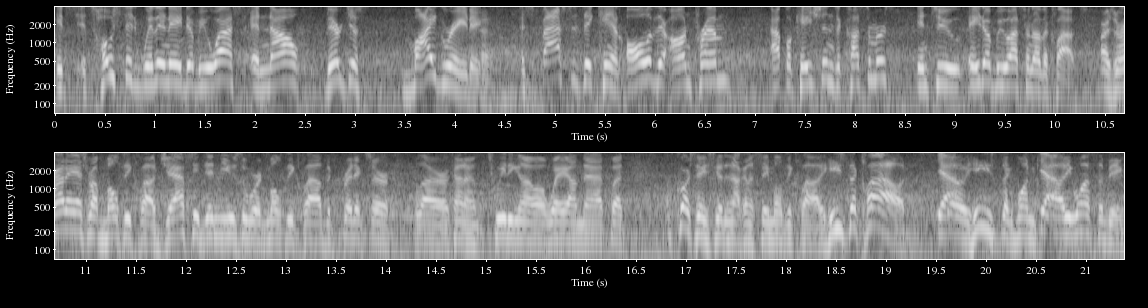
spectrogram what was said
it's, it's hosted within AWS, and now they're just migrating as fast as they can, all of their on-prem applications and customers into AWS and other clouds. All right, so I got to ask about multi-cloud. Jassy didn't use the word multi-cloud. The critics are, are kind of tweeting away on that, but of course they're not going to say multi-cloud. He's the cloud. Yeah. So he's the one Yeah. cloud he wants to be.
